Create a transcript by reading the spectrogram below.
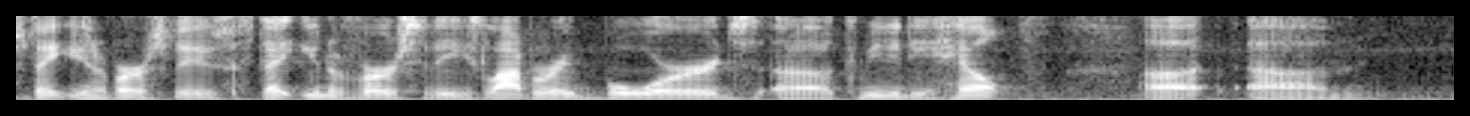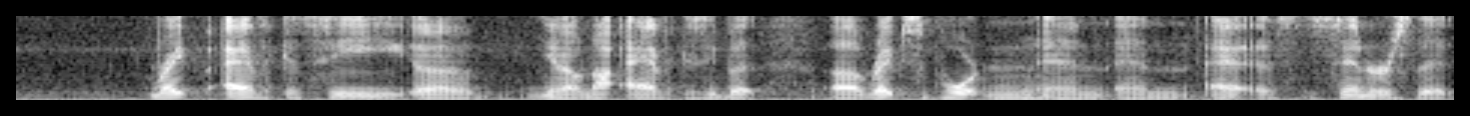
state universities, state universities, library boards, uh, community health uh, um, rape advocacy, uh, you know, not advocacy, but uh, rape support and mm-hmm. and, and centers that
